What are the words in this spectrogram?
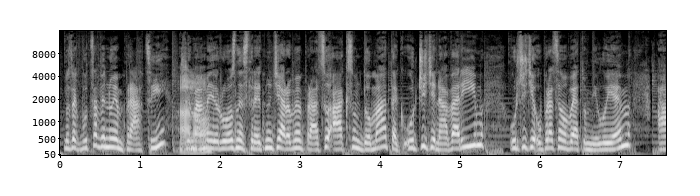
No tak buď sa venujem práci, že Áno. máme rôzne stretnutia, robíme prácu a ak som doma, tak určite navarím, určite upracujem, lebo ja to milujem a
